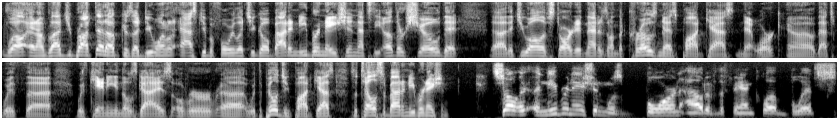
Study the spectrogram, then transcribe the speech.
Well, and I'm glad you brought that up because I do want to ask you before we let you go about Inebra Nation. That's the other show that uh, that you all have started, and that is on the Crow's Nest Podcast Network. Uh, that's with uh, with Kenny and those guys over uh, with the Pillaging Podcast. So tell us about Inebra Nation. So, Inebra Nation was born out of the fan club Blitz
